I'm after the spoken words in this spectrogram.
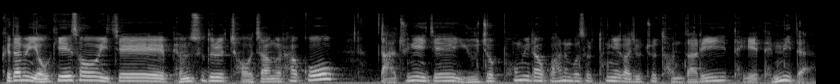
그 다음에 여기에서 이제 변수들을 저장을 하고 나중에 이제 유저 폼이라고 하는 것을 통해 가지고 쭉 전달이 되게 됩니다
